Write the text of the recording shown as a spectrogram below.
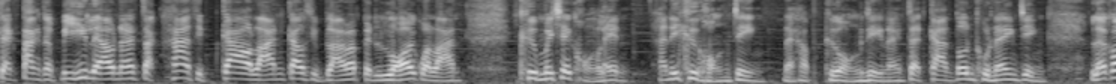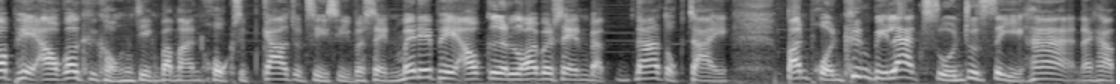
แตกต่างจากปีที่แล้วนะจาก 59 ล้าน 90 ล้านมาเป็นร้อยกว่าล้าน คือไม่ใช่ของเล่น อันนี้คือของจริงนะครับคือของจริงนะจัดการต้นทุนได้จริง แล้วก็ pay out ก็คือของจริงประมาณ 69.44%ไม่ได้ pay out เกิน 100%แบบน่าตกใจ ปันผลครึ่งปีแรก 0.45 นะครับ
